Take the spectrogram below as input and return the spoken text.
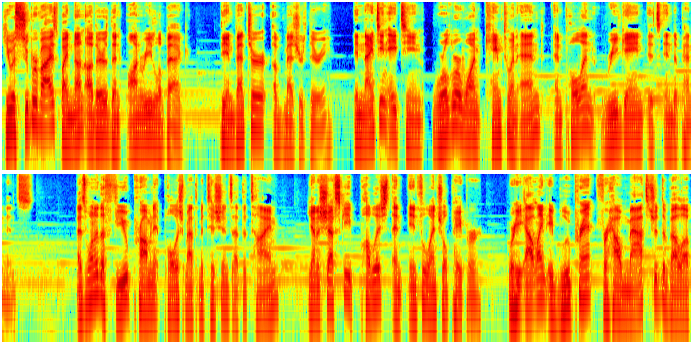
He was supervised by none other than Henri Lebesgue, the inventor of measure theory. In 1918, World War I came to an end and Poland regained its independence. As one of the few prominent Polish mathematicians at the time, Janiszewski published an influential paper where he outlined a blueprint for how math should develop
